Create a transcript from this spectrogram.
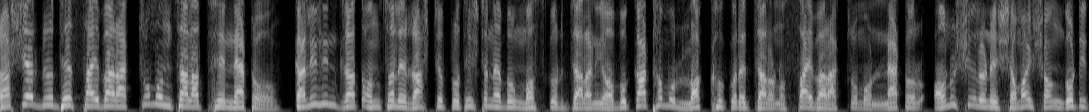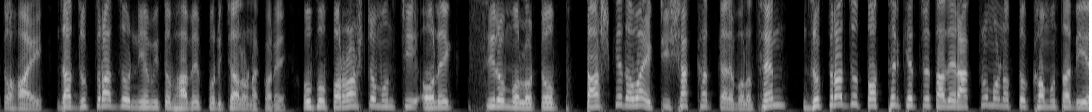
রাশিয়ার বিরুদ্ধে সাইবার আক্রমণ চালাচ্ছে ন্যাটো। কালিনিনগ্রাদ অঞ্চলের রাষ্ট্রীয় প্রতিষ্ঠান এবং মস্কোর জ্বালানি অবকাঠামো লক্ষ্য করে চালানো সাইবার আক্রমণ ন্যাটোর অনুশীলনের সময় সংগঠিত হয়, যা যুক্তরাজ্য নিয়মিতভাবে পরিচালনা করে। উপপররাষ্ট্রমন্ত্রী ওলেগ সিরোমোলোটোভ তাসকে দেওয়া একটি সাক্ষাৎকারে বলেছেন, যুক্তরাজ্য তথ্যের ক্ষেত্রে তাদের আক্রমণাত্মক ক্ষমতা দিয়ে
